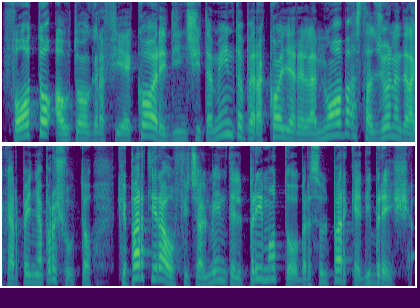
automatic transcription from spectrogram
Foto, autografi e cori di incitamento appuntamento per accogliere la nuova stagione della Carpegna Prosciutto che partirà ufficialmente il primo ottobre sul parquet di Brescia.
